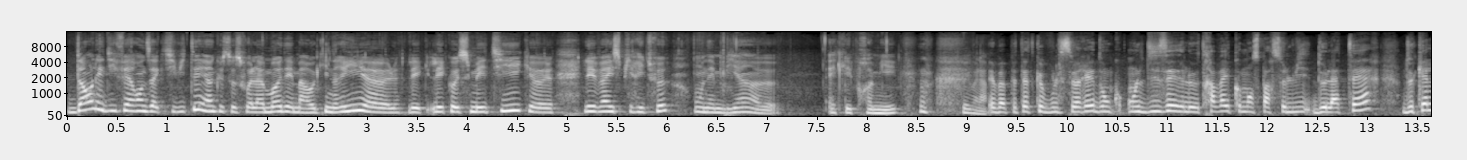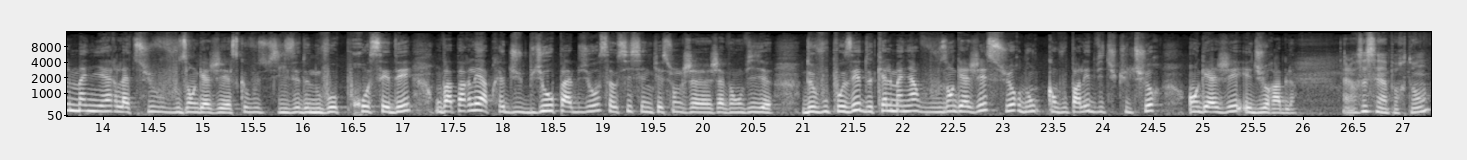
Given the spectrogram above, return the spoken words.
dans les différentes activités, hein, que ce soit la mode et maroquinerie, euh, les, cosmétiques, euh, les vins et spiritueux. On aime bien être les premiers. voilà. Et eh ben, peut-être que vous le serez. Donc, on le disait, le travail commence par celui de la terre. De quelle manière là-dessus vous vous engagez? Est-ce que vous utilisez de nouveaux procédés? On va parler après du bio, pas bio. Ça aussi, c'est une question que j'avais envie euh, de vous poser. De quelle manière vous vous engagez sur, donc, quand vous parlez de viticulture engagée et durable? Alors ça c'est important,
